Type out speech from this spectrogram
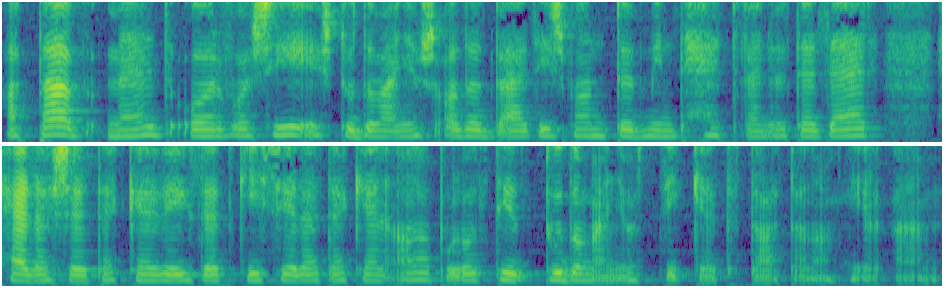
A PubMed orvosi és tudományos adatbázisban több mint 75 ezer hellasejtekkel végzett kísérleteken alapuló tudományos cikket tartanak nyilván.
